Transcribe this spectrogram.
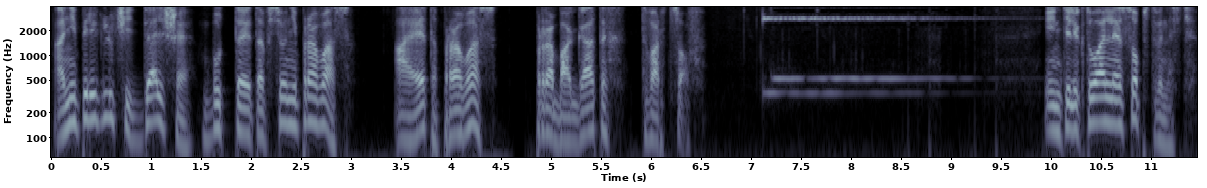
а не переключить дальше, будто это все не про вас, а это про вас, про богатых творцов. Интеллектуальная собственность.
